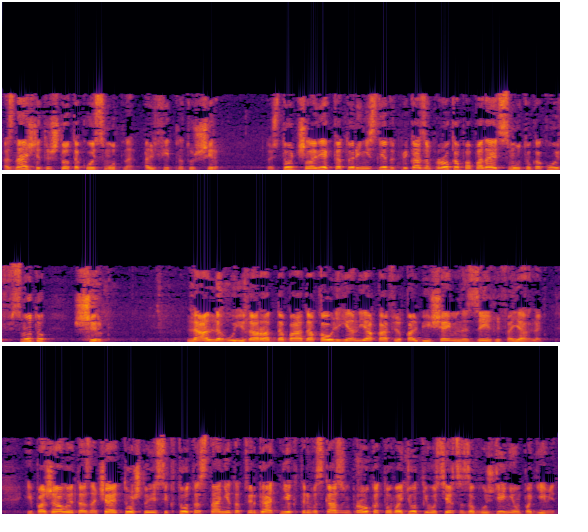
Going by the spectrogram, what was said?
а знаешь ли ты, что такое смутно? Альфитна тушир. То есть тот человек, который не следует приказам пророка, попадает в смуту. Какую смуту? Ширк. لعله إذا رد بعد قوله أن يقع في القلب شيء من الزيغ فيهلك. И, пожалуй, это означает то, что если кто-то станет отвергать некоторые высказывания пророка, то войдет его сердце заблуждение, и он погибнет.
